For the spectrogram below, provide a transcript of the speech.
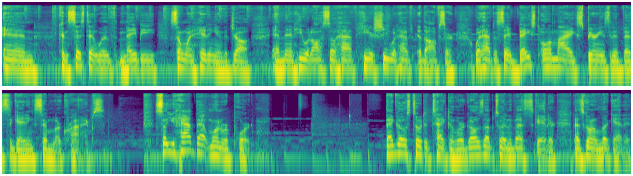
and consistent with maybe someone hitting in the jaw. And then he would also have, he or she would have, the officer would have to say, based on my experience in investigating similar crimes. So you have that one report. That goes to a detective or it goes up to an investigator that's going to look at it.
